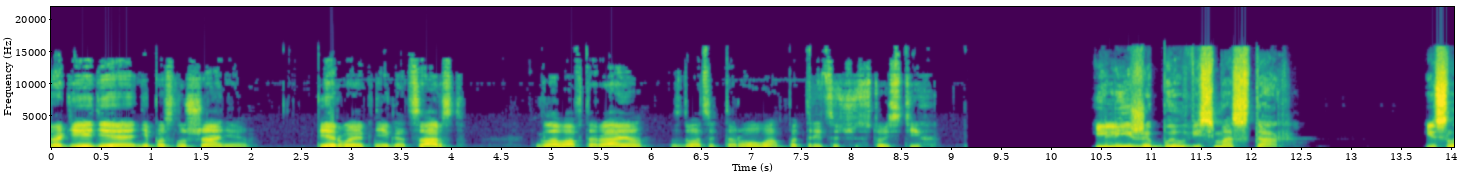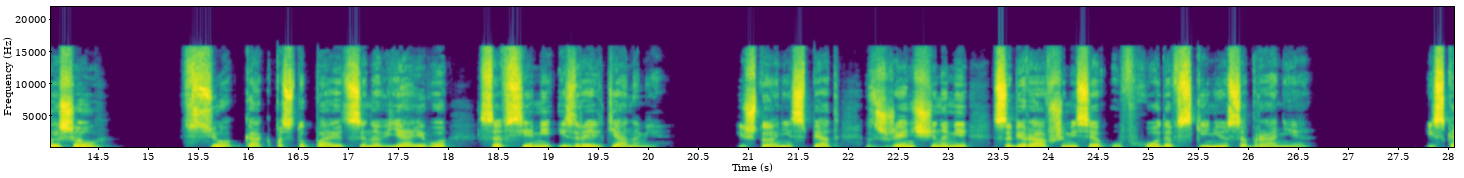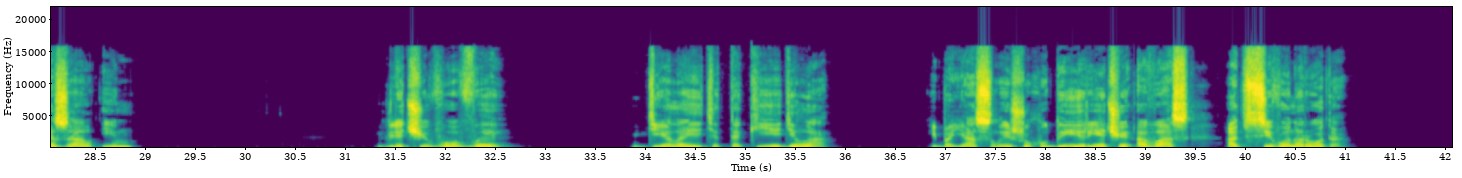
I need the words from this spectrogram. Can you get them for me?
Трагедия непослушания. Первая книга царств, глава 2, с 22 по 36 стих. Илий же был весьма стар и слышал все, как поступают сыновья его со всеми израильтянами, и что они спят с женщинами, собиравшимися у входа в скинию собрания. И сказал им, «Для чего вы делаете такие дела? Ибо я слышу худые речи о вас от всего народа.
